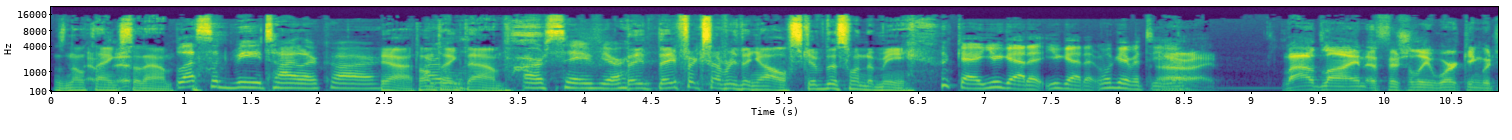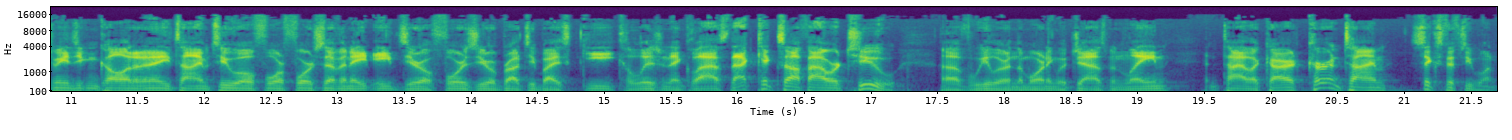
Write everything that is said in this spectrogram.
There's no That thanks to them. Blessed be Tyler Carr. Yeah, don't our, thank them. Our savior. They they fix everything else. Give this one to me. okay, you get it. You get it. We'll give it to you. All right. Loudline officially working, which means you can call it at any time 204 478 8040. Brought to you by Ski Collision and Glass. That kicks off hour two of Wheeler in the Morning with Jasmine Lane and Tyler Carr. Current time 651.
